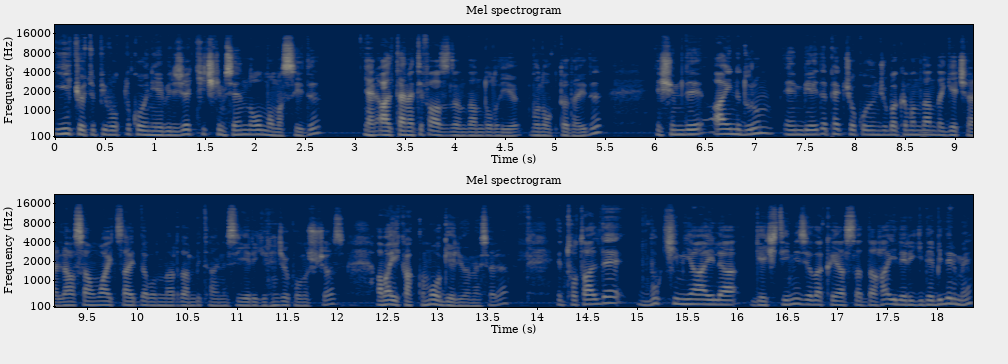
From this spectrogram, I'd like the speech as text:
iyi kötü pivotluk oynayabilecek hiç kimsenin olmamasıydı. Yani alternatif azlığından dolayı bu noktadaydı. E şimdi aynı durum NBA'de pek çok oyuncu bakımından da geçerli. Hasan Whiteside da bunlardan bir tanesi yeri gelince konuşacağız. Ama ilk aklıma o geliyor mesela. E, totalde bu kimya ile geçtiğimiz yıla kıyasla daha ileri gidebilir mi?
